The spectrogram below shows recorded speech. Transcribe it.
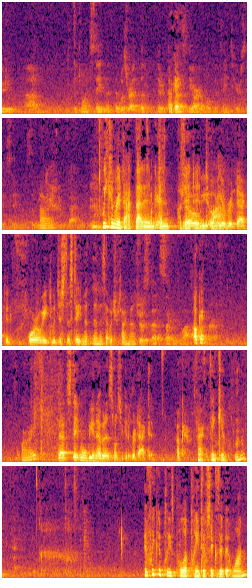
to um, the joint statement that was read, but the the rest of the article contains hearsay statements that we All think right. Should be redacted. We can redact that and, Okay. and put it So in you only have tomorrow. redacted 408 with just the statement then? Is that what you're talking about? Just that second to last Okay. paragraph. All right. That statement will be in evidence once we get it redacted. Okay. All right, thank you. Mhm. If we could please pull up Plaintiff's Exhibit 1.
